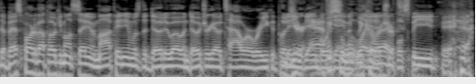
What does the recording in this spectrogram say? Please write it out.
The best part about Pokemon Stadium, in my opinion, was the Doduo and Dodrio Tower, where you could put in your You're Game Boy game and absolutely play it at triple speed. Yeah.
